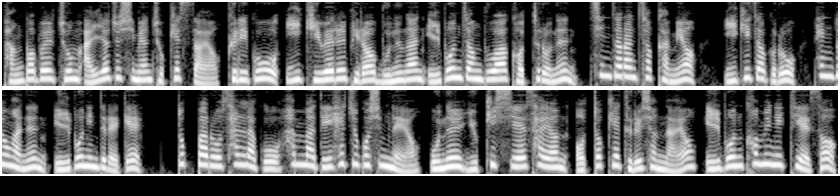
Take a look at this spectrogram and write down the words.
방법을 좀 알려주시면 좋겠어요. 그리고 이 기회를 빌어 무능한 일본 정부와 겉으로는 친절한 척하며 이기적으로 행동하는 일본인들에게 똑바로 살라고 한마디 해주고 싶네요. 오늘 유키 씨의 사연 어떻게 들으셨나요? 일본 커뮤니티에서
